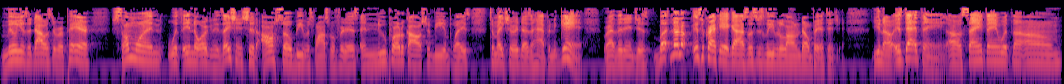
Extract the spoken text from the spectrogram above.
millions of dollars to repair. Someone within the organization should also be responsible for this and new protocols should be in place to make sure it doesn't happen again rather than just but no no it's a crackhead guys. Let's just leave it alone and don't pay attention. You know it's that thing. Uh same thing with the um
